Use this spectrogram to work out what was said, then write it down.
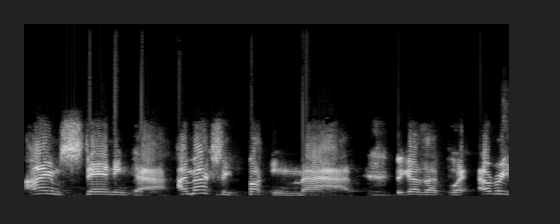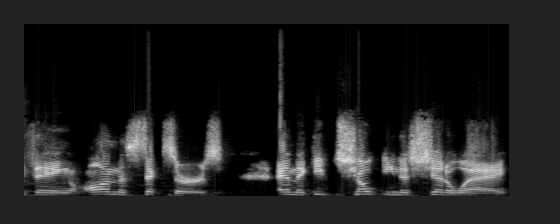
I am standing pat. I'm actually fucking mad because I put everything on the Sixers and they keep choking this shit away.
